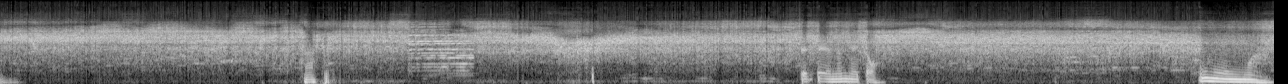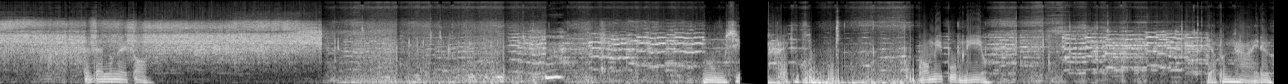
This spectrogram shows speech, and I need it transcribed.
ฮะแต่แต่แล้วไงต่อไม่งงว่ะแต่แต่แล้วไงต่องงชิบหายทุกคนอ๋อมีปุ่มนี้อยู่ อย่าเพิ่งหายเด้อ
